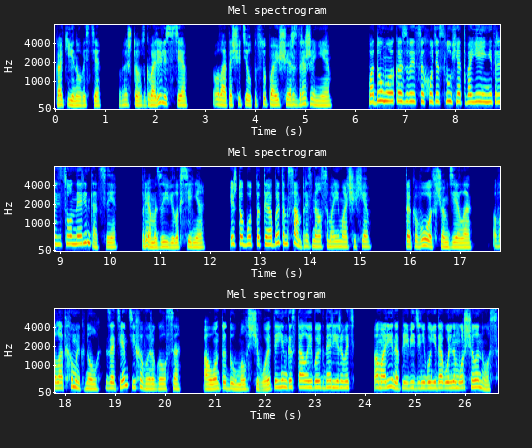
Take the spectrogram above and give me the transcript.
«Какие новости? Вы что, сговорились все?» Влад ощутил подступающее раздражение. «По дому, оказывается, ходят слухи о твоей нетрадиционной ориентации», прямо заявила Ксения. «И что будто ты об этом сам признался моей мачехе». «Так вот в чем дело». Влад хмыкнул, затем тихо выругался. А он-то думал, с чего это Инга стала его игнорировать, а Марина при виде него недовольно морщила нос.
